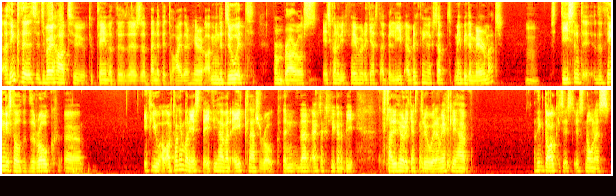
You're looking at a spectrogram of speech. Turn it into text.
I think that it's very hard to, to claim that there's a benefit to either here. I mean, the druid from Brarose is going to be favored against, I believe, everything except maybe the mirror match. Mm. It's decent. The thing is, though, that the rogue, uh, if you, I was talking about it yesterday, if you have an A class rogue, then that's actually going to be slightly favored against Druid. And we actually have, I think Dog is, is, is known as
